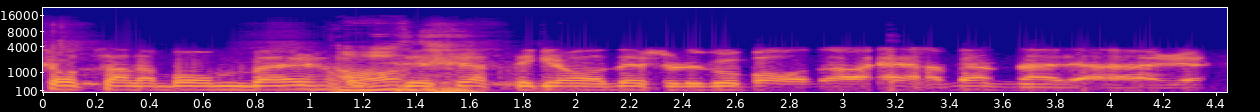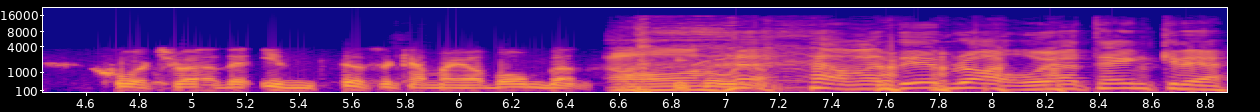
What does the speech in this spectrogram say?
trots alla bomber. Ja. Och det är 30 grader så du går och bada även när det är shortsväder inte så kan man göra bomben. Ja, ja, men det är bra. Och jag tänker det,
